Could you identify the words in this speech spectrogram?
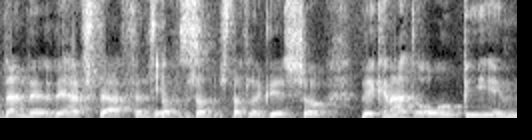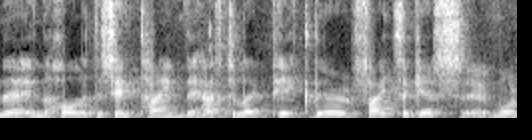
then they, they have staff and stuff, Yes. stuff stuff like this. So they cannot all be in the in the hall at the same time. They have to like pick their fights i guess uh, more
